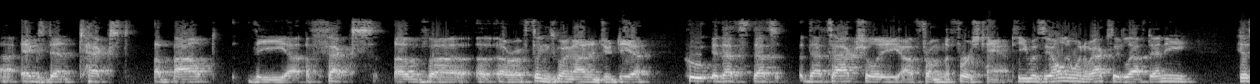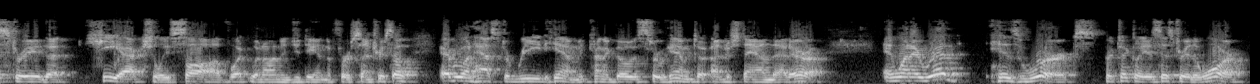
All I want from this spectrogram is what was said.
uh, extant text about the uh, effects of uh, or of things going on in Judea who that's that's that's actually uh, from the first hand. He was the only one who actually left any history that he actually saw of what went on in Judea in the first century. So everyone has to read him. It kind of goes through him to understand that era. And when I read his works, particularly his history of the war,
